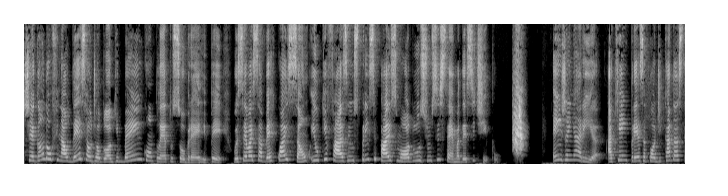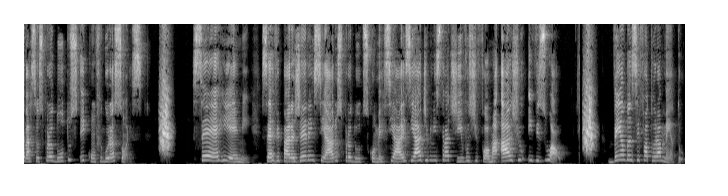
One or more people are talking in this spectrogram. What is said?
Chegando ao final desse audioblog bem completo sobre a ERP, você vai saber quais são e o que fazem os principais módulos de um sistema desse tipo. Engenharia. Aqui a empresa pode cadastrar seus produtos e configurações. CRM serve para gerenciar os produtos comerciais e administrativos de forma ágil e visual. Vendas e faturamento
